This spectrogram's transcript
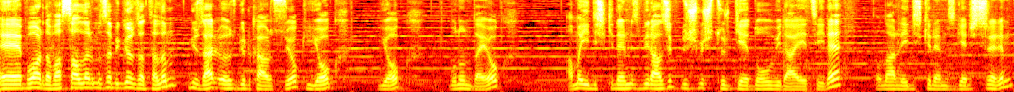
Ee, bu arada vasallarımıza bir göz atalım. Güzel özgür kavrusu yok. Yok. Yok. Bunun da yok. Ama ilişkilerimiz birazcık düşmüş Türkiye Doğu vilayetiyle. Onlarla ilişkilerimizi geliştirelim.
